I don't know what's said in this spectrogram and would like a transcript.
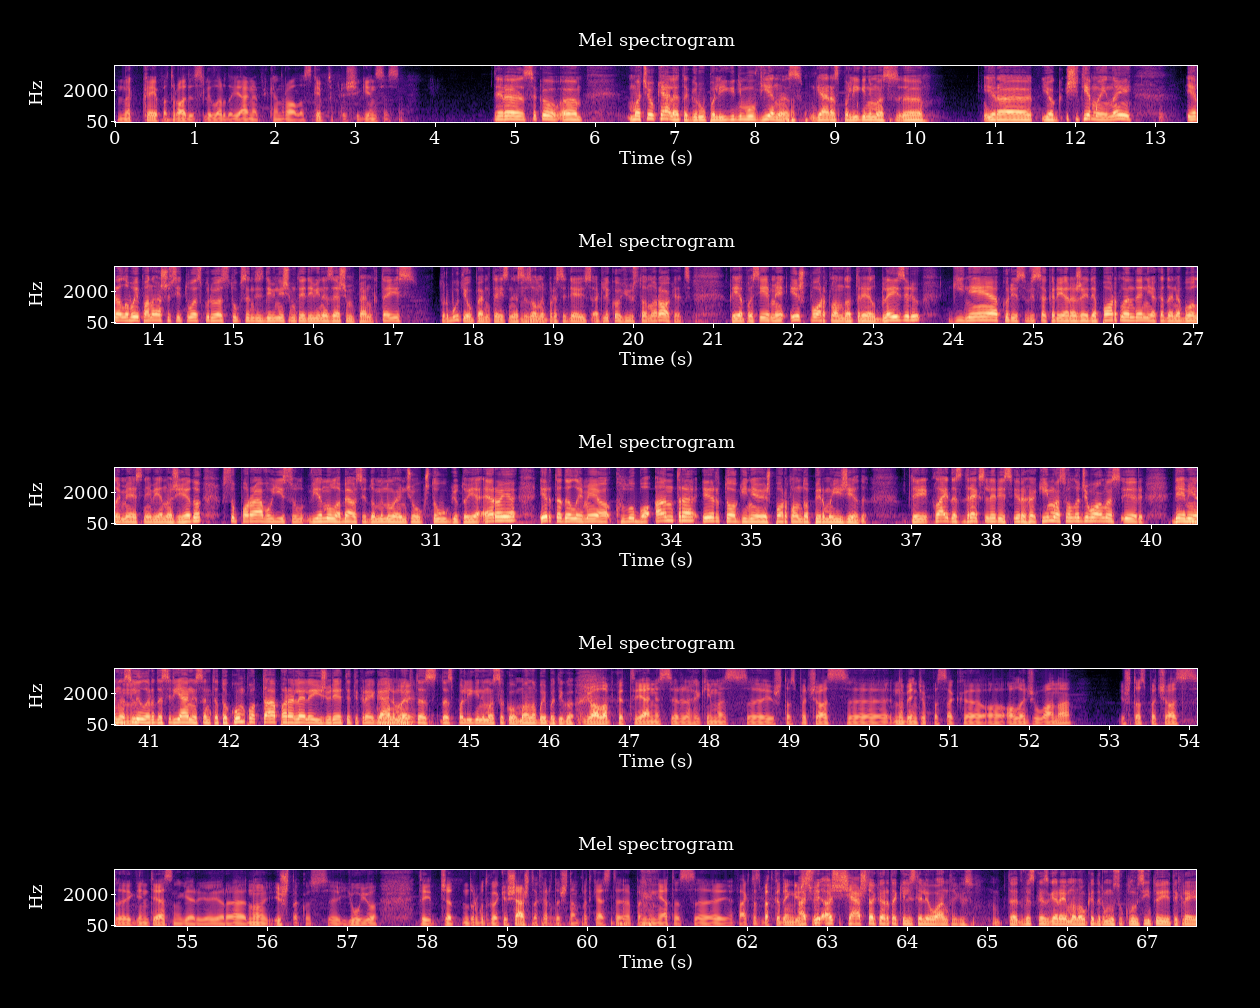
Na kaip atrodys Lillardo Janio pick and rollas, kaip tu prieš jį ginsiesi? Tai yra, sakau, um, mačiau keletą gerų palyginimų. Vienas geras palyginimas uh, yra, jog šitie mainai yra labai panašus į tuos, kuriuos 1995 turbūt jau penktais, nes sezonui prasidėjus, atliko Houstono Rockets, kai jie pasėmė iš Portlando Trail Blazerių gynėją, kuris visą karjerą žaidė Portlande, niekada nebuvo laimėjęs ne vieno žiedo, suporavo jį su vienu labiausiai dominuojančiu aukšto ūgiu toje eroje ir tada laimėjo klubo antrą ir to gynėjo iš Portlando pirmąjį žiedą. Tai Klaidas Drexleris ir Hakimas Oladživonas ir Damienas mhm. Lillardas ir Janis Antetokumpo, tą paralelę įžiūrėti tikrai galima Labai. ir tas, tas palyginimas, sakau, man labai patiko. Juolab, kad Janis ir Hakimas e, iš tos pačios, e, nu bent jau pasak e, O- Oladžiuono, iš tos pačios e, genties Nigerijoje yra, nu, ištakos e, jų jų. Tai čia turbūt kokį šeštą kartą šitam podcast'e paminėtas e, faktas, bet kadangi Aš, vi- aš šeštą kartą kilstelėjau antakius. Tad viskas gerai, manau, kad ir mūsų klausytojai tikrai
